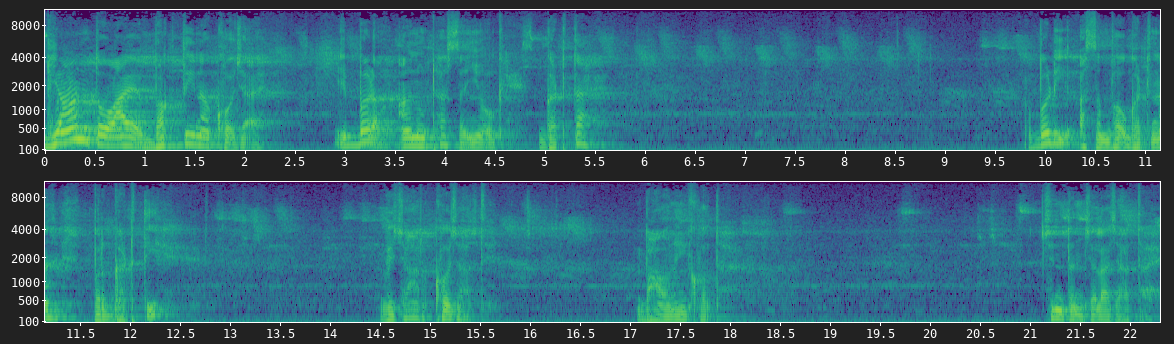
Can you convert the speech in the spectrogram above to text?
ज्ञान तो आए, भक्ति ना खो जाए। ये बड़ा अनूठा संयोग है, घटता है। बड़ी असंभव घटना है, पर घटती है। विचार खो जाते भाव नहीं खोता। चिंतन चला जाता है,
